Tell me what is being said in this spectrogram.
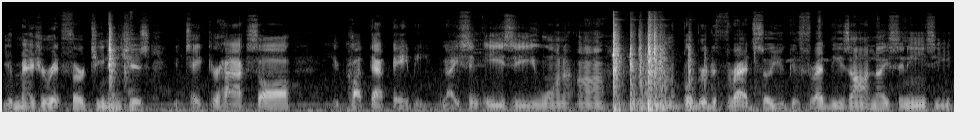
You measure it 13 inches. You take your hacksaw. You cut that baby nice and easy. You wanna uh, you don't wanna booger the thread, so you can thread these on nice and easy.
